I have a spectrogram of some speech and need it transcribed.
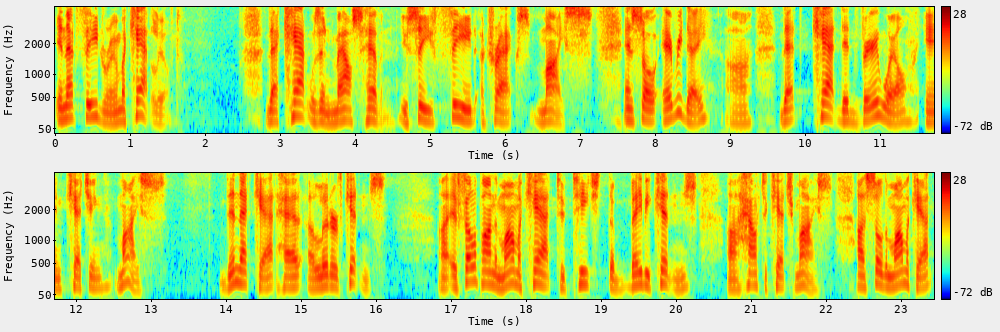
In that feed room, a cat lived. That cat was in mouse heaven. You see, feed attracts mice. And so every day, uh, that cat did very well in catching mice. Then that cat had a litter of kittens uh, it fell upon the mama cat to teach the baby kittens uh, how to catch mice. Uh, so the mama cat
